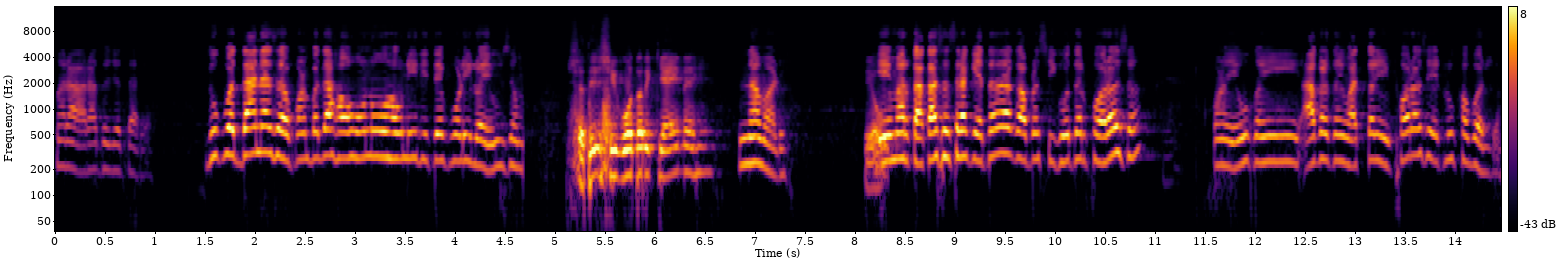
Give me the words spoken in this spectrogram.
મારા હારા તો જતા રહ્યા. દુઃખ બધાને છે પણ બધા હવ હોનું હવની રીતે ફોડી લો એવું છે. સતી શિકોતર ક્યાંય નહીં. ના માડી. એ મારા કાકા સસરા કહેતા હતા કે આપણે સિગોદર ફરો છે. પણ એવું કંઈ આગળ કંઈ વાત કરી ફરો છે એટલું ખબર છે.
